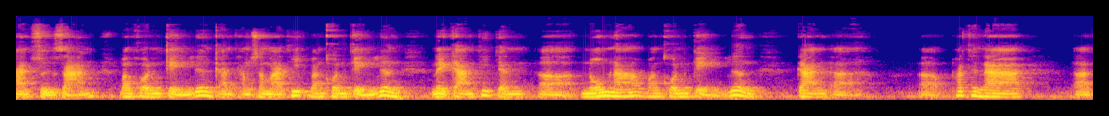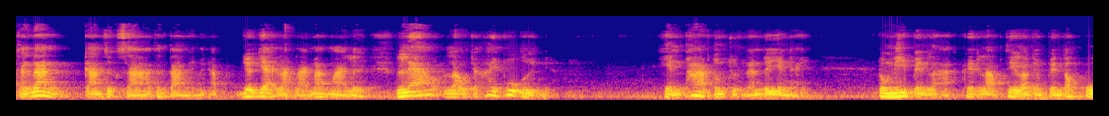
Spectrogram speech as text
การสื่อสาร บางคนเก่งเรื่องการทำสมาธิ บางคนเก่งเรื่องในการที่จะโน้มน้าว บางคนเก่งเรื่องการพัฒนาทางด้านการศึกษาต่างๆเห็นไหมครับ เยอะแยะหลากหลายมากมายเลย แล้วเราจะให้ผู้อื่นเนี่ยเห็นภาพตรงจุดนั้นได้ยังไง ตรงนี้เป็นรหัสเคล็ดลับที่เราจำเป็นต้องปู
